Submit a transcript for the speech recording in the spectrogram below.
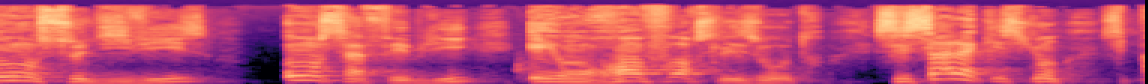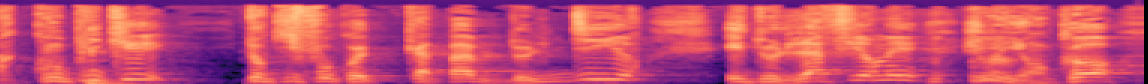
on se divise, on s'affaiblit et on renforce les autres. C'est ça la question. C'est pas compliqué. Donc il faut être capable de le dire et de l'affirmer. Je voyais encore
